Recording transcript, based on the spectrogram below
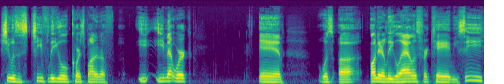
She was chief legal correspondent of E, e Network and was uh, on air legal analyst for KABC.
